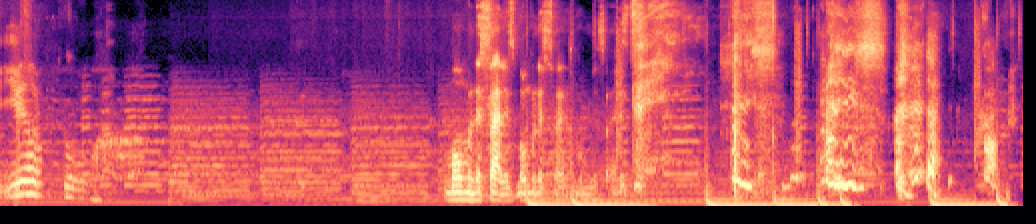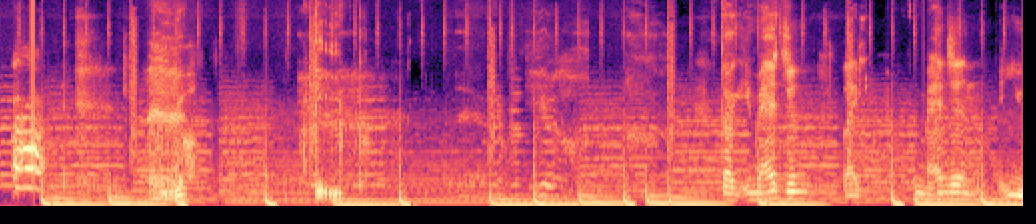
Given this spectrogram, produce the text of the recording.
Yo. Moment of silence, moment of silence, moment of silence. Deep. Dog, imagine, like, imagine you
